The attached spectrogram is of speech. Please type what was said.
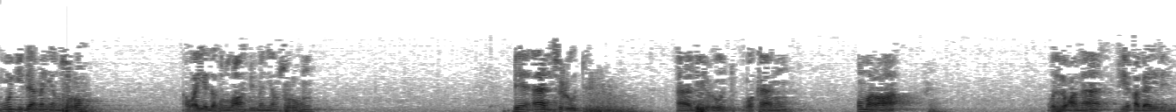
وجد من ينصره أو أيده الله بمن ينصره بآل سعود. آل سعود وكانوا أمراء وزعماء في قبائلهم.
